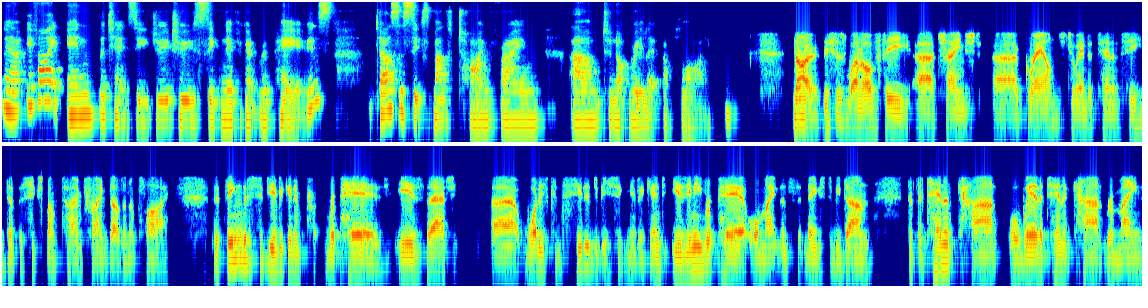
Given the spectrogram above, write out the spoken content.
Now, if I end the tenancy due to significant repairs, does the six month time frame um, to not relet apply? No, this is one of the uh, changed uh, grounds to end a tenancy that the six month time frame doesn't apply. The thing with significant repairs is that uh, what is considered to be significant is any repair or maintenance that needs to be done that the tenant can't or where the tenant can't remain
